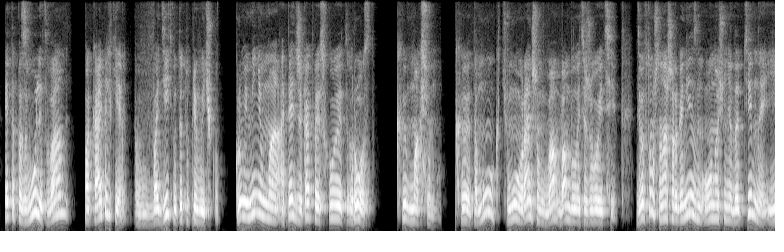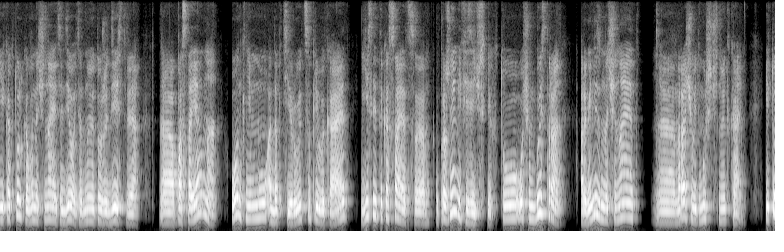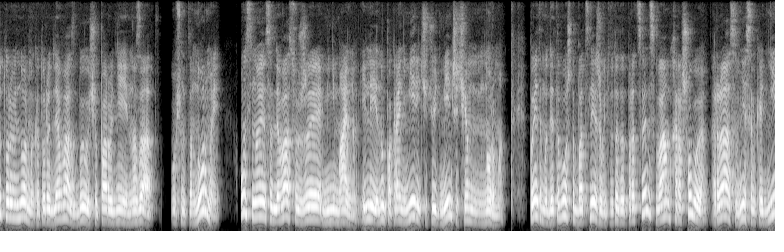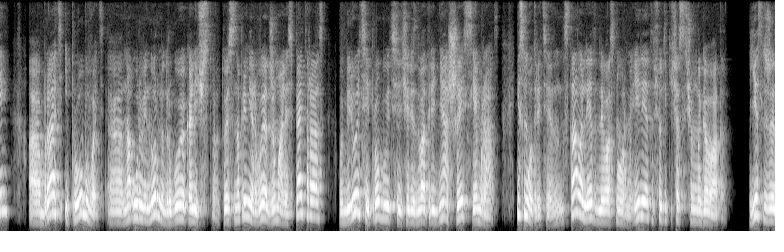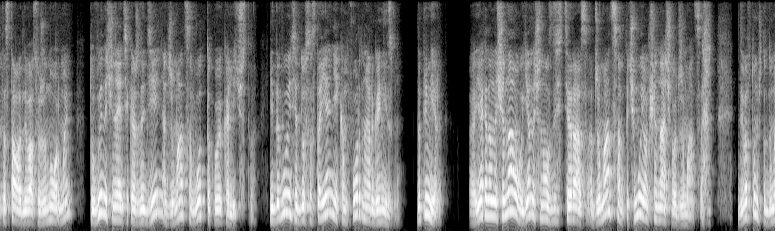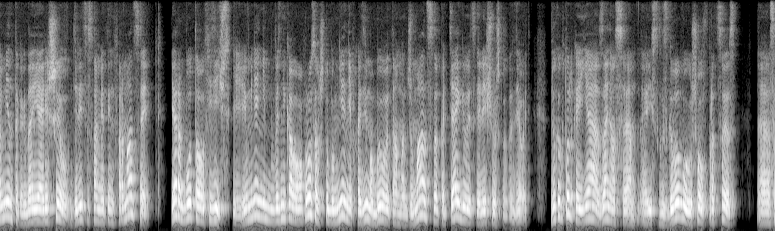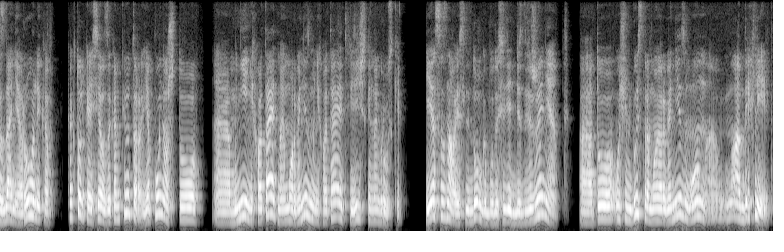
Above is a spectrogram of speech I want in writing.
Это позволит вам по капельке вводить вот эту привычку. Кроме минимума, опять же, как происходит рост к максимуму, к тому, к чему раньше вам, вам было тяжело идти. Дело в том, что наш организм, он очень адаптивный, и как только вы начинаете делать одно и то же действие э, постоянно, он к нему адаптируется, привыкает. Если это касается упражнений физических, то очень быстро организм начинает э, наращивать мышечную ткань. И тот уровень нормы, который для вас был еще пару дней назад, в общем-то, нормой, он становится для вас уже минимальным или, ну, по крайней мере, чуть-чуть меньше, чем норма. Поэтому для того, чтобы отслеживать вот этот процесс, вам хорошо бы раз в несколько дней а, брать и пробовать э, на уровень нормы другое количество. То есть, например, вы отжимались 5 раз, вы берете и пробуете через 2-3 дня 6-7 раз. И смотрите, стало ли это для вас нормой, или это все-таки сейчас еще многовато. Если же это стало для вас уже нормой, то вы начинаете каждый день отжиматься вот такое количество. И доводите до состояния комфортное организму. Например, я когда начинал, я начинал с 10 раз отжиматься. Почему я вообще начал отжиматься? Дело в том, что до момента, когда я решил делиться с вами этой информацией, я работал физически, и у меня не возникало вопросов, чтобы мне необходимо было там отжиматься, подтягиваться или еще что-то делать. Но как только я занялся э, и с головой ушел в процесс э, создания роликов, как только я сел за компьютер, я понял, что э, мне не хватает, моему организму не хватает физической нагрузки. И я осознал, если долго буду сидеть без движения, то очень быстро мой организм, он ну, отдряхлеет.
